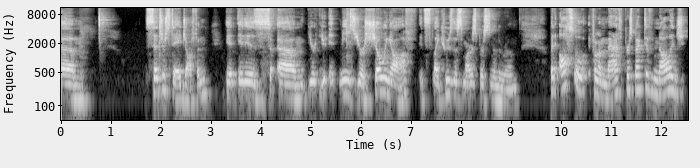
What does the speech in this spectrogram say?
um, center stage often. It, it is um, you're, you, it means you're showing off. It's like who's the smartest person in the room. But also from a math perspective, knowledge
